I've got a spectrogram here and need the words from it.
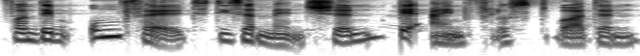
von dem Umfeld dieser Menschen beeinflusst wurden.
